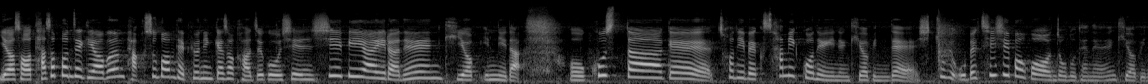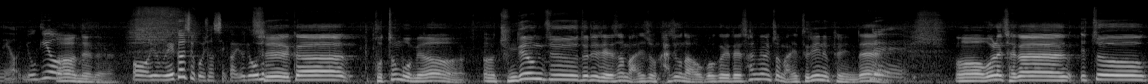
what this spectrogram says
이어서 다섯 번째 기업은 박수범 대표님께서 가지고 오신 CBI라는 기업입니다. 어, 코스닥의 1203위권에 있는 기업인데 시총이 570억 원 정도 되는 기업이네요. 요 기업 아, 네네. 어, 이거 왜 가지고 오셨을까요? 여기 오늘 제가 보통 보면 어, 중대형주들에 대해서 많이 좀 가지고 나오고 그에 대해 설명을 좀 많이 드리는 편인데 네. 어, 원래 제가 이쪽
